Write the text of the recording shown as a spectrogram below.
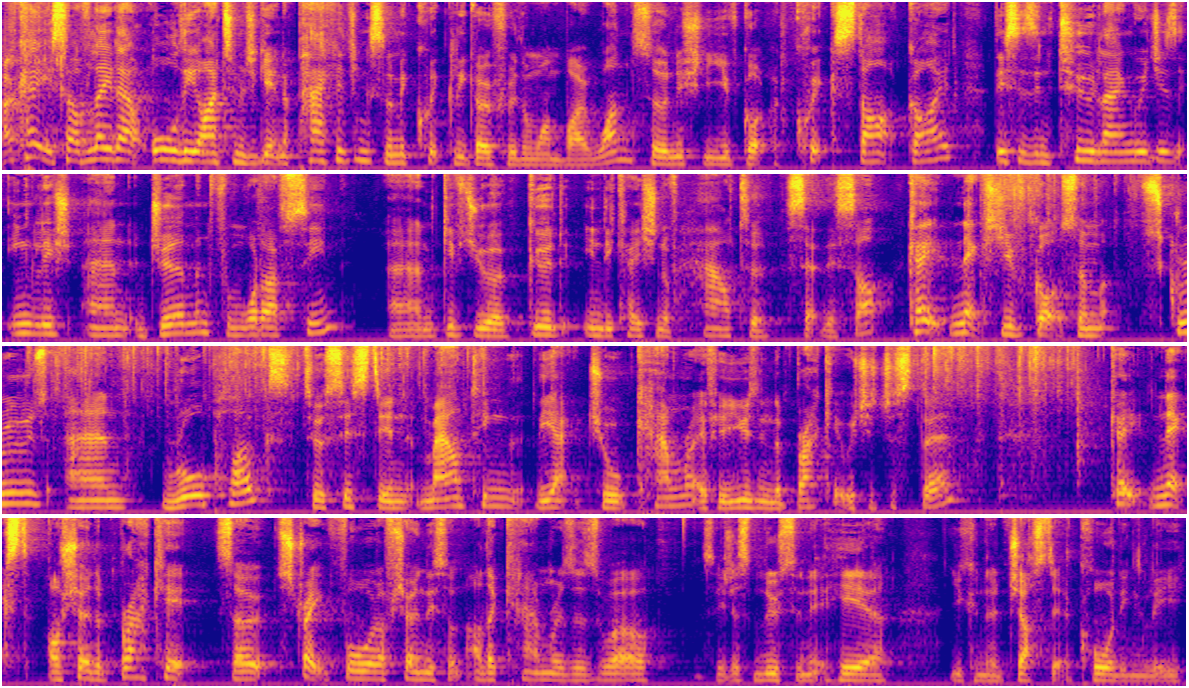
Okay, so I've laid out all the items you get in the packaging, so let me quickly go through them one by one. So initially you've got a quick start guide. This is in two languages, English and German from what I've seen and gives you a good indication of how to set this up. Okay, next you've got some screws and raw plugs to assist in mounting the actual camera if you're using the bracket which is just there. Okay, next I'll show the bracket. So straightforward, I've shown this on other cameras as well. So you just loosen it here, you can adjust it accordingly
